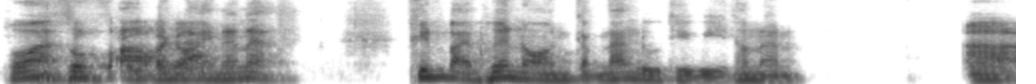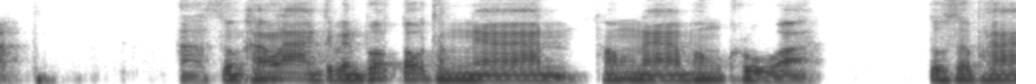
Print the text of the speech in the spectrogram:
เพราะว่าโซฟาไอ้ไปก่อนบันไดนั้นน่ะ ขึ้นไปเพื่อนอนกับนั่งดูทีวีเท่านั้น อ่า อ่า ส่วนข้างล่างจะเป็นพวกโต๊ะทำงาน ห้องน้ำห้องครัวตู้เสื้อผ้า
